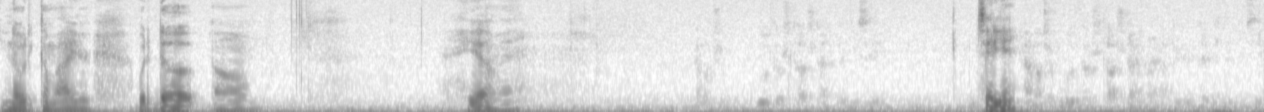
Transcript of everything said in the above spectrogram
you know, to come out here with a dub. Um, yeah, man. How much of Luther's touchdown did you see? Say it again. How much of Luther's touchdown right after your pick did you see?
